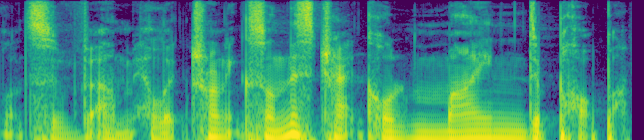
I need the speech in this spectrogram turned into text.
lots of um, electronics on this track called Mind Pop.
